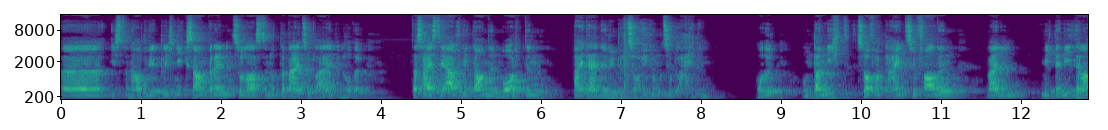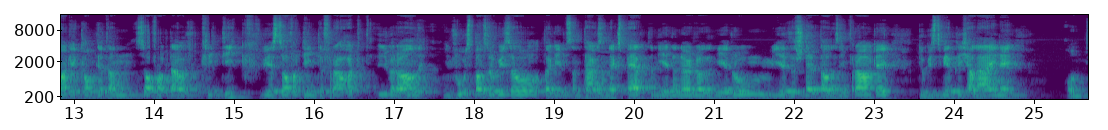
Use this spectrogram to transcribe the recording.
äh, ist dann halt wirklich nichts anbrennen zu lassen und dabei zu bleiben, oder? Das heißt ja auch mit anderen Worten, bei deiner Überzeugung zu bleiben oder? Und dann nicht sofort einzufallen, weil mit der Niederlage kommt ja dann sofort auch Kritik, wirst sofort hinterfragt, überall im Fußball sowieso, da gibt es dann tausend Experten, jeder nörgelt an mir rum, jeder stellt alles in Frage, du bist wirklich alleine und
